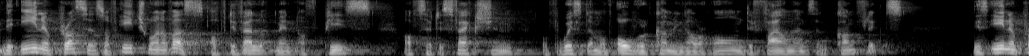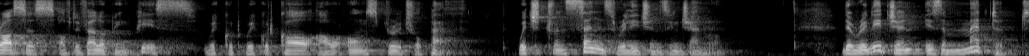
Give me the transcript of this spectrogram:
the inner process of each one of us of development, of peace, of satisfaction, of wisdom, of overcoming our own defilements and conflicts. This inner process of developing peace, we could, we could call our own spiritual path, which transcends religions in general. The religion is a method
